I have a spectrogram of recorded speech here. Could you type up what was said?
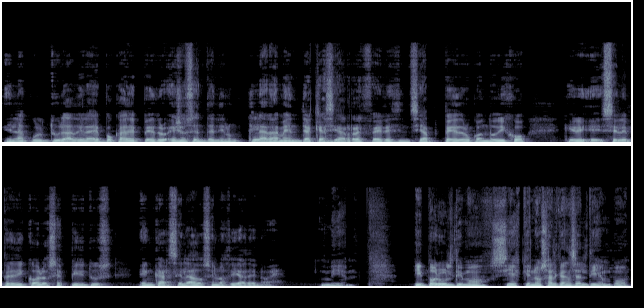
en la cultura de la época de Pedro, ellos entendieron claramente a qué hacía referencia Pedro cuando dijo que eh, se le predicó a los espíritus encarcelados en los días de Noé. Bien. Y por último, si es que nos alcanza el tiempo,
